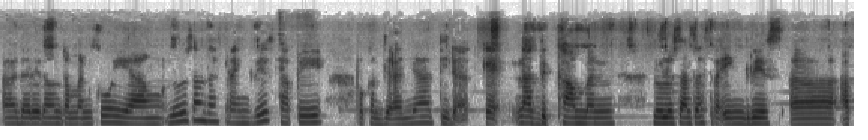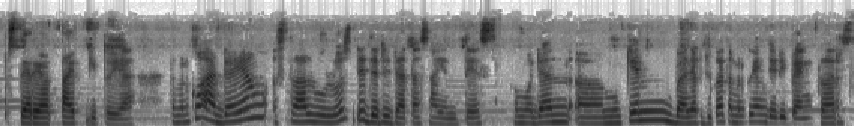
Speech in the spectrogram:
uh, dari teman-temanku yang lulusan sastra Inggris tapi pekerjaannya tidak kayak not the common lulusan sastra Inggris uh, stereotype gitu ya temanku ada yang setelah lulus dia jadi data scientist. Kemudian uh, mungkin banyak juga temanku yang jadi bankers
